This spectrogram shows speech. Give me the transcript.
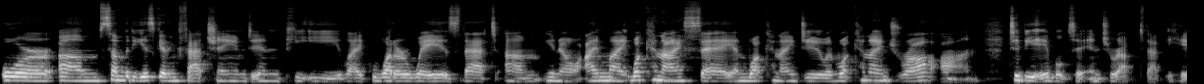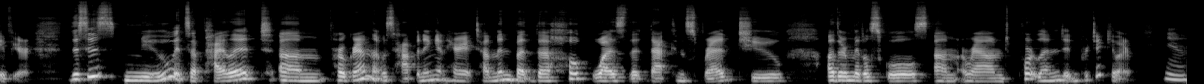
Or um, somebody is getting fat shamed in PE. Like, what are ways that, um, you know, I might, what can I say and what can I do and what can I draw on to be able to interrupt that behavior? This is new. It's a pilot um, program that was happening at Harriet Tubman, but the hope was that that can spread to other middle schools um, around Portland in particular. Yeah.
